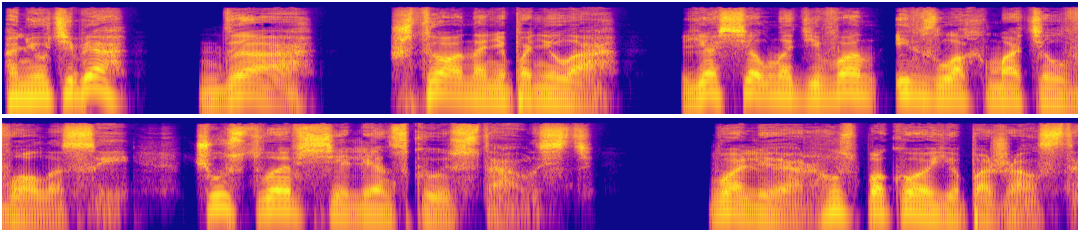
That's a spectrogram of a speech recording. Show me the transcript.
«Они у тебя?» «Да». «Что она не поняла?» Я сел на диван и взлохматил волосы, чувствуя вселенскую усталость. «Валер, успокой ее, пожалуйста.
